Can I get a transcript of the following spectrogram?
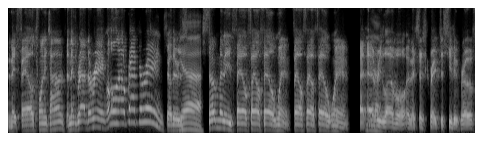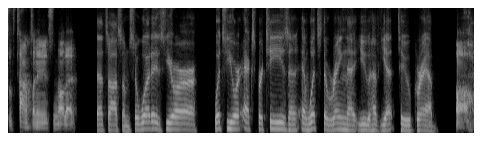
And they fail 20 times and then grab the ring. Oh, I'll grab the ring. So there's yeah. so many fail, fail, fail, win, fail, fail, fail, win at Yeah. every level. And it's just great to see the growth of confidence and all that. That's awesome. So, what is your what's your expertise and and what's the ring that you have yet to grab? Oh,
